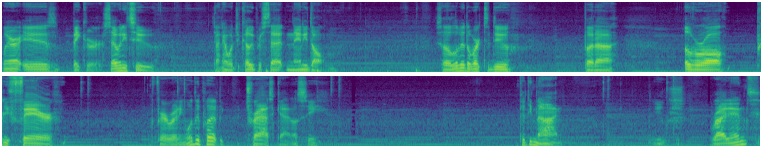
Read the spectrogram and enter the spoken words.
Where is Baker? 72. Down here with Jacoby Brissett and Andy Dalton. So a little bit of work to do. But uh, overall, pretty fair fair rating. What did they put Trask at? Let's see. 59. Oosh. Right ends.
